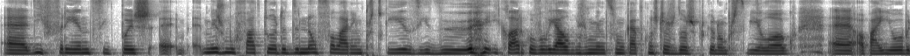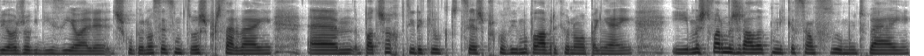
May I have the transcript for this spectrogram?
uh, diferentes e depois uh, mesmo o fator de não falar em português e de. e claro que houve ali alguns momentos um bocado constrangedores porque eu não percebia logo. Uh, opa, e eu abri o jogo e dizia: Olha, desculpa, eu não sei se me estou a expressar bem, um, podes só repetir aquilo que tu disseste porque ouvi uma palavra que eu não apanhei. E, mas de forma geral a comunicação fluiu muito bem,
